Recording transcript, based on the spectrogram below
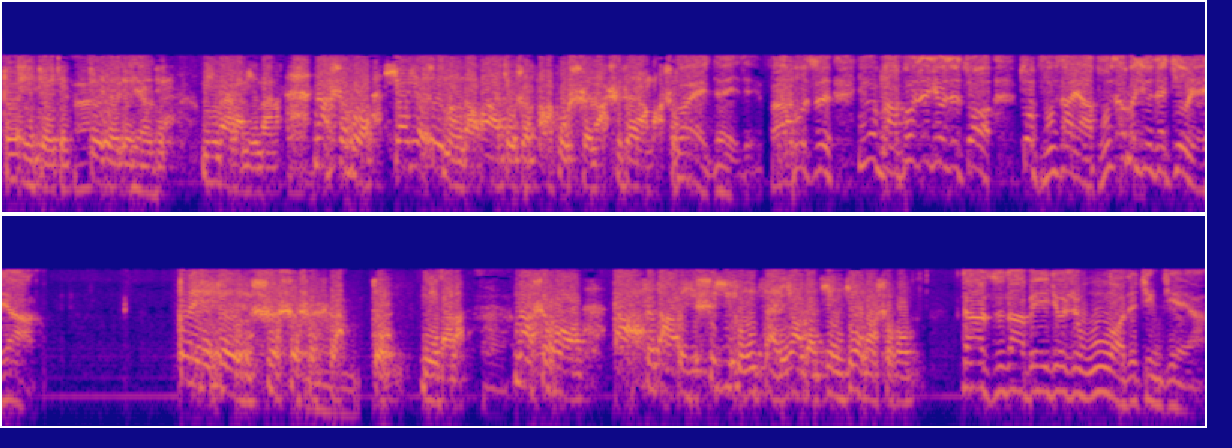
对对对啊对对对对对，明白了明白了。那师傅，宵夜最猛的话就是法布施了，是这样吗？师傅？对对对，法布施，因为法布施就是做做菩萨呀，菩萨嘛就在救人呀。对对是是是是，对，明白了。那时候，大慈大悲是一种怎样的境界呢？师傅？大慈大悲就是无我的境界呀，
